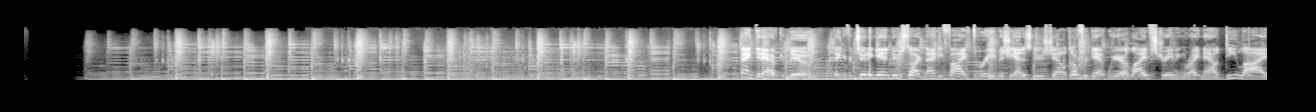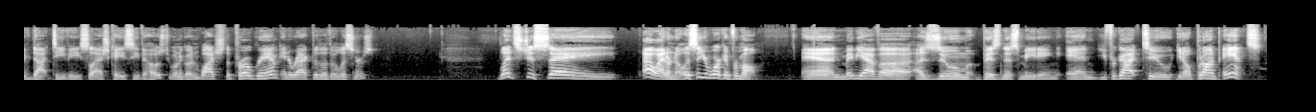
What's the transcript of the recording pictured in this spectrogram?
And good afternoon. Thank you for tuning in. News Talk 95.3, Michiana's news channel. Don't forget, we are live streaming right now, dlive.tv slash KC the host. You want to go and watch the program, interact with other listeners. Let's just say, oh, I don't know. Let's say you're working from home and maybe have a, a Zoom business meeting and you forgot to, you know, put on pants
